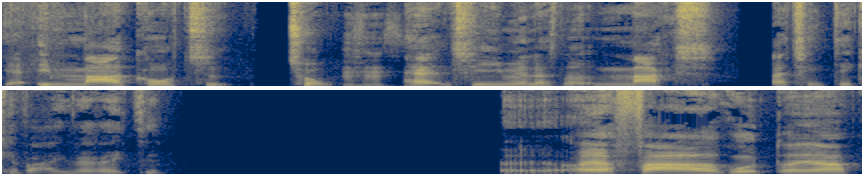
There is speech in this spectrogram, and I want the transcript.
ja, i meget kort tid. To, Mhm. mm-hmm. halv time eller sådan noget, max. Og jeg tænkte, det kan bare ikke være rigtigt. Øh, og jeg farede rundt, og jeg har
